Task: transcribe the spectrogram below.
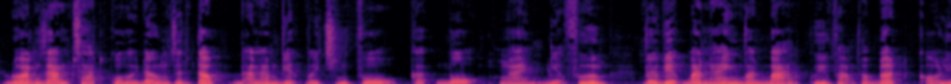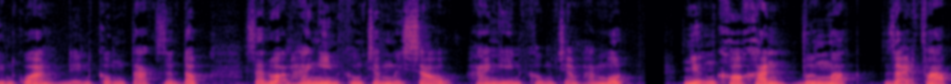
đoàn giám sát của Hội đồng Dân tộc đã làm việc với chính phủ, các bộ, ngành, địa phương về việc ban hành văn bản quy phạm pháp luật có liên quan đến công tác dân tộc giai đoạn 2016-2021. Những khó khăn, vướng mắc, giải pháp,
